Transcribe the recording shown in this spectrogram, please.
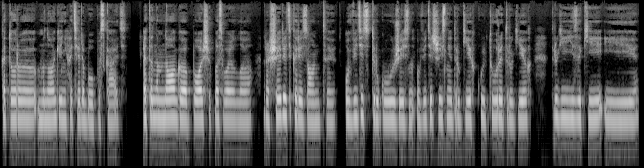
которую многие не хотели бы упускать. Это намного больше позволило расширить горизонты, увидеть другую жизнь, увидеть жизни других, культуры других, другие языки, и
